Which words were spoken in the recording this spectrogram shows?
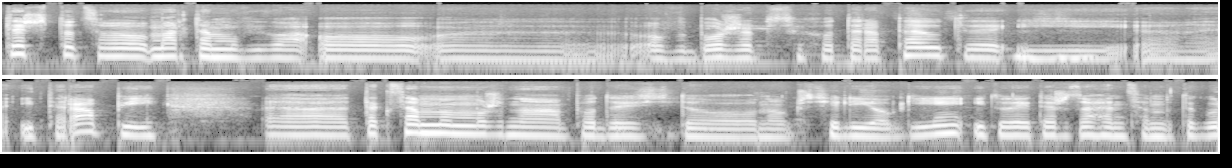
Też to, co Marta mówiła o, e, o wyborze psychoterapeuty mhm. i, e, i terapii, e, tak samo można podejść do nauczycieli jogi i tutaj też zachęcam do tego,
